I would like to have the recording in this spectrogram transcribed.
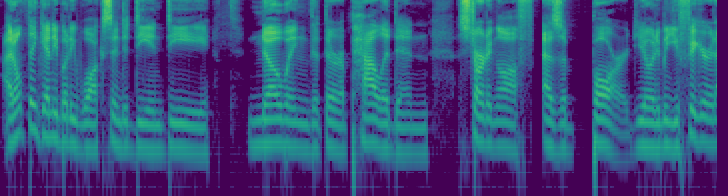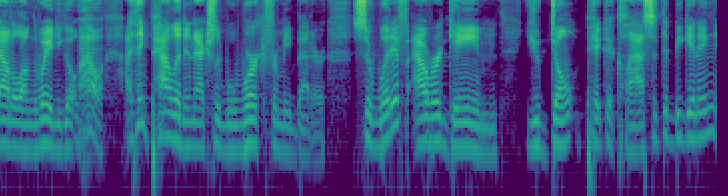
I don't think anybody walks into D&D knowing that they're a paladin starting off as a bard. You know what I mean? You figure it out along the way and you go, "Wow, I think paladin actually will work for me better." So what if our game you don't pick a class at the beginning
